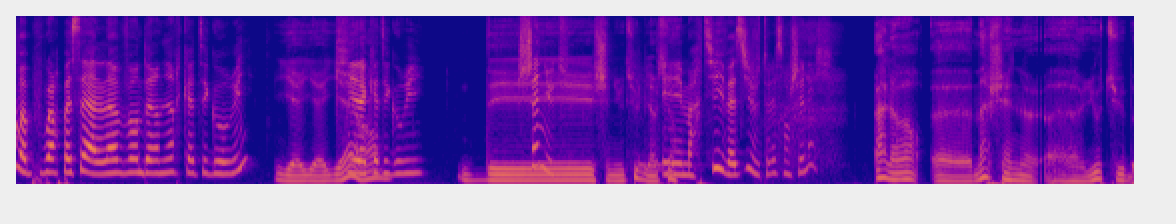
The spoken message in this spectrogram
on va pouvoir passer à l'avant-dernière catégorie. Yeah, yeah, yeah. Qui est la hein. catégorie? Des YouTube. chaînes YouTube, bien sûr. Et Marty, vas-y, je te laisse enchaîner. Alors, euh, ma chaîne euh, YouTube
